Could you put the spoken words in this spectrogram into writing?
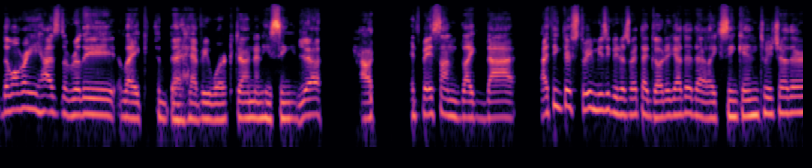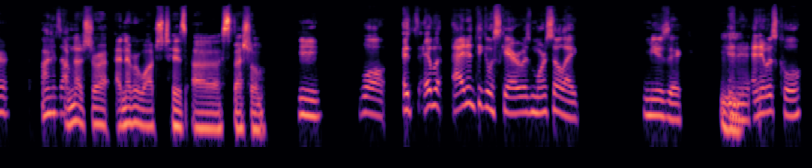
the one where he has the really like the heavy work done and he's singing Yeah. it's based on like that i think there's three music videos right that go together that like sync into each other on his I'm not sure. I never watched his uh special. Mm. well it's it i didn't think it was scary it was more so like music in Mhm. it and it was cool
